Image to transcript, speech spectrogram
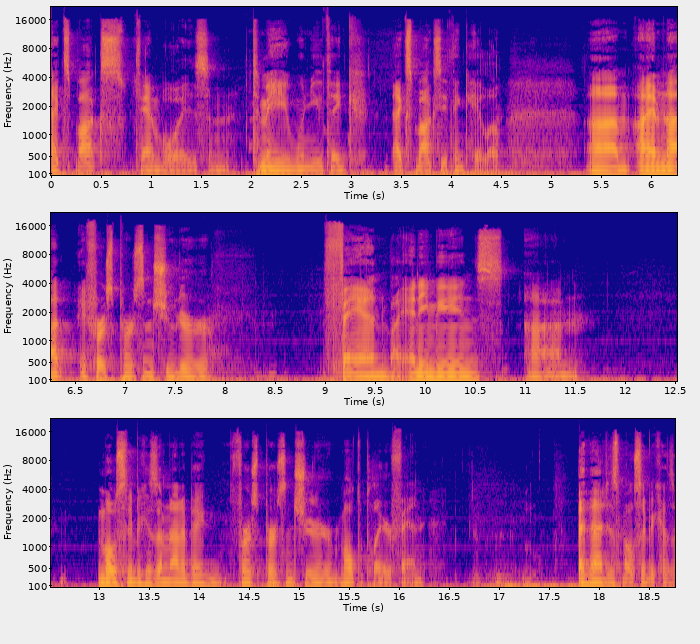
Xbox fanboys. And to me, when you think Xbox, you think Halo. Um, I am not a first person shooter fan by any means. Um, mostly because I'm not a big first person shooter multiplayer fan. And that is mostly because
